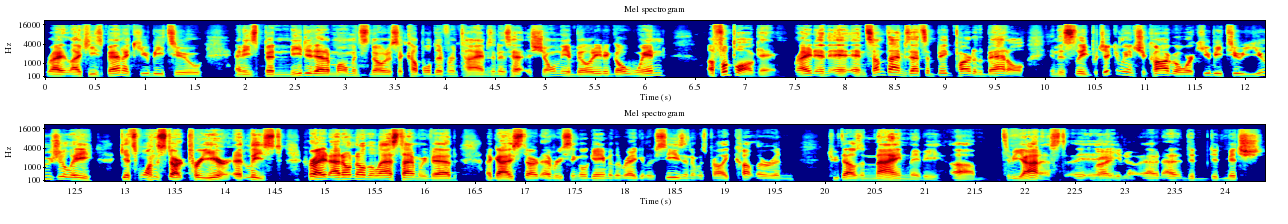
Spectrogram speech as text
right? Like he's been a QB2 and he's been needed at a moment's notice a couple different times and has shown the ability to go win a football game, right? And, and, and sometimes that's a big part of the battle in this league, particularly in Chicago, where QB two usually gets one start per year at least, right? I don't know the last time we've had a guy start every single game of the regular season. It was probably Cutler in 2009, maybe. Um, to be honest, eh, eh, right. you know, did did Mitch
